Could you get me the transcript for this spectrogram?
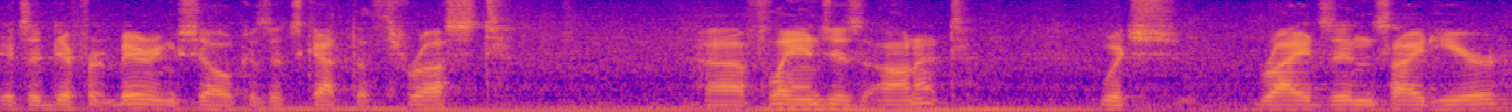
it's a different bearing shell because it's got the thrust uh, flanges on it which rides inside here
